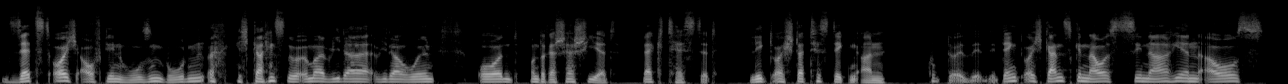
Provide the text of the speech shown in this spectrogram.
Setzt euch auf den Hosenboden, ich kann es nur immer wieder wiederholen, und, und recherchiert, backtestet, legt euch Statistiken an, guckt, äh, denkt euch ganz genau Szenarien aus,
